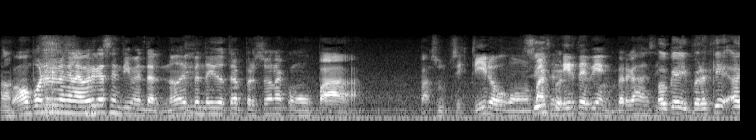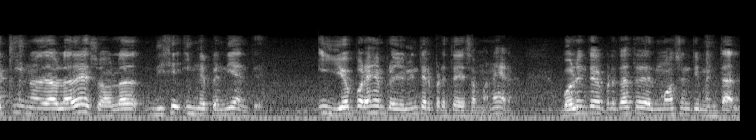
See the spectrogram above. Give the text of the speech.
Ah. vamos a ponerlo en la verga sentimental. No dependéis de otra persona como para subsistir o como Sí, para pero- sentirte bien, vergas así. Ok, pero es que aquí no habla de eso, habla, dice independiente. Y yo, por ejemplo, yo lo interpreté de esa manera. Vos lo interpretaste del modo sentimental.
